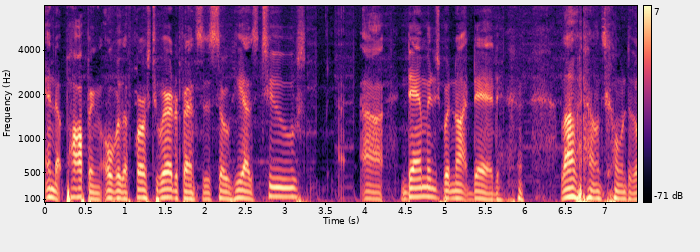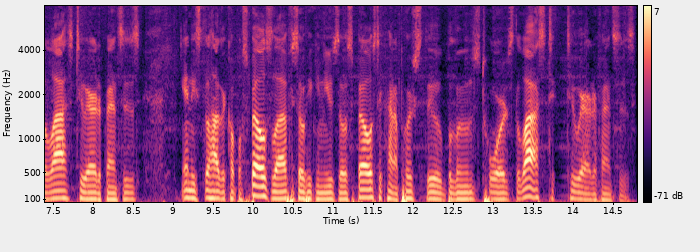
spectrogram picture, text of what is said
end up popping over the first two air defenses so he has two uh, damaged but not dead. Lava hounds going to the last two air defenses and he still has a couple spells left so he can use those spells to kind of push the balloons towards the last two air defenses.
